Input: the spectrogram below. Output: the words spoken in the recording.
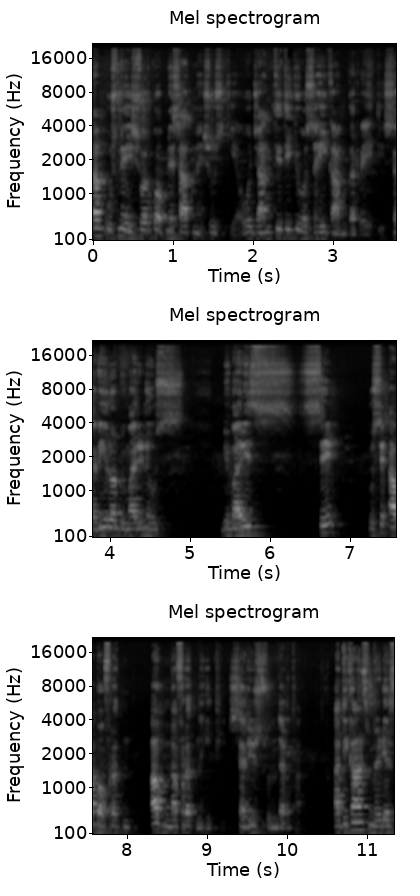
तब उसने ईश्वर को अपने साथ महसूस किया। वो जानती थी कि वो सही काम कर रही थी। शरीर और बीमारी ने उस, बीमारी से उसे अब अफरत, अब नफरत नहीं थी। शरीर सुंदर था। अधिकांश मेडिकल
